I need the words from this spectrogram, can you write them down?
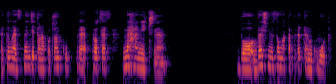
natomiast będzie to na początku proces mechaniczny, bo weźmy znowu na tapetę ten głód.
